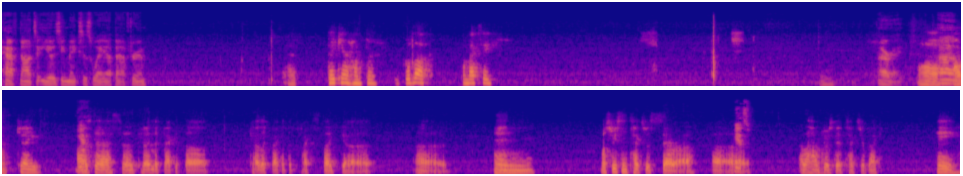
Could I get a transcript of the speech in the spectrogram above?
half nods at you as he makes his way up after him. Uh, take care, Hunter. Good luck. Come back safe. All right. Uh, Um, um, can I? I was gonna ask, uh, could I look back at the? Can I look back at the text like? Uh, uh, and most recent text was Sarah. Uh, Yes. Alejandro's gonna text her back. Hey,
